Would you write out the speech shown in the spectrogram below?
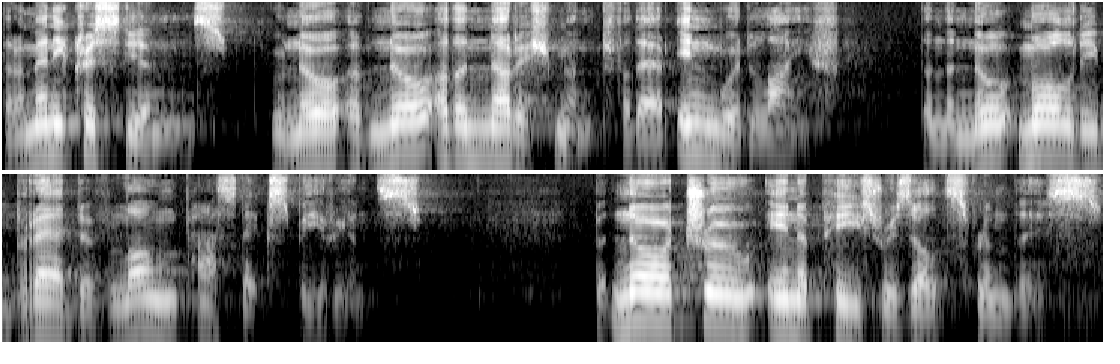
There are many Christians who know of no other nourishment for their inward life than the mouldy bread of long past experience. But no true inner peace results from this.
